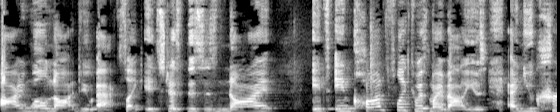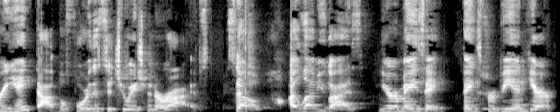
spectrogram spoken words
I will not do X. Like it's just, this is not, it's in conflict with my values and you create that before the situation arrives. So I love you guys. You're amazing. Thanks for being here.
